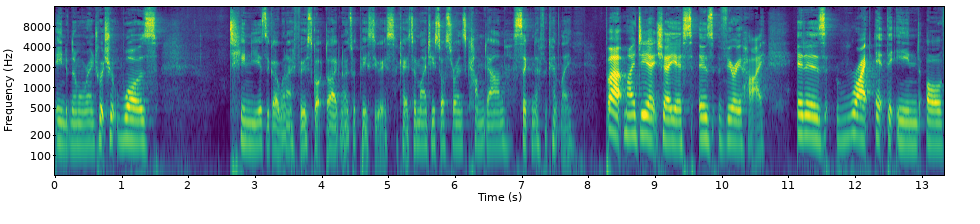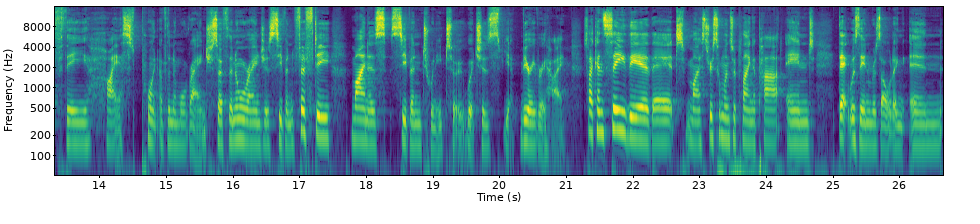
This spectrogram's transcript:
end of normal range, which it was 10 years ago when I first got diagnosed with PCOS. Okay, so my testosterone's come down significantly. But my DHEAS is very high it is right at the end of the highest point of the normal range. So if the normal range is 750, mine is 722, which is, yeah, very, very high. So I can see there that my stress hormones were playing a part, and that was then resulting in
